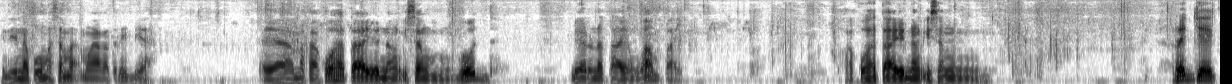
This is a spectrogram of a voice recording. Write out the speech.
Hindi na po masama mga katribya. Kaya makakuha tayo ng isang good, meron na tayong 1,500. Makakuha tayo ng isang reject,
